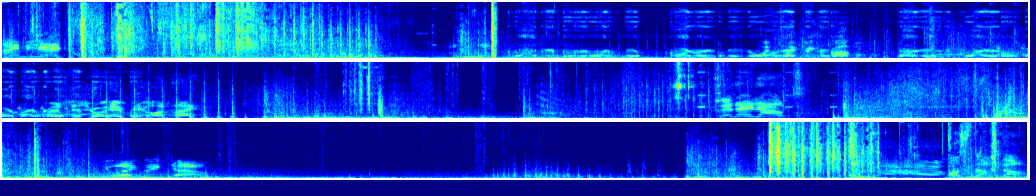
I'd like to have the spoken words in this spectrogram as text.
I'm hit. We're taking Bravo. Friendly UAV online. Grenade out. UAV down. Hostile down.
